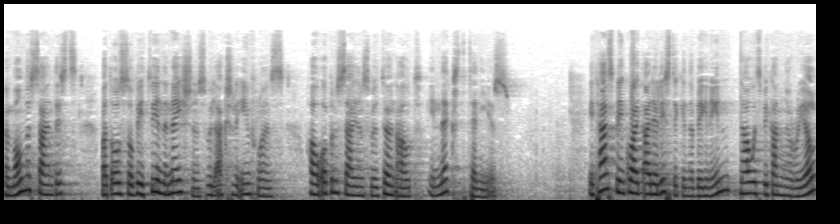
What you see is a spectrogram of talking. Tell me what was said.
among the scientists, but also between the nations will actually influence how open science will turn out in next 10 years. It has been quite idealistic in the beginning, now it's becoming real,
